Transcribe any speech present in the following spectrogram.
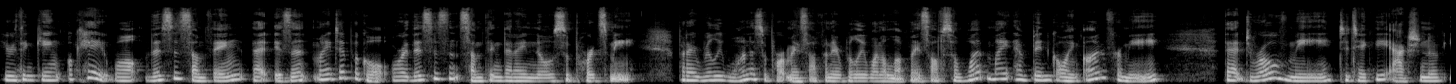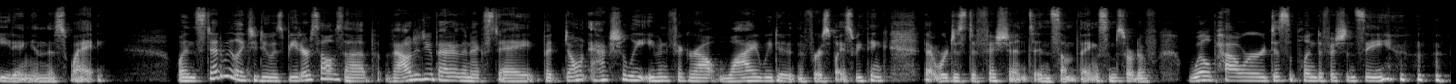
you're thinking, okay, well, this is something that isn't my typical, or this isn't something that I know supports me, but I really want to support myself and I really want to love myself. So what might have been going on for me that drove me to take the action of eating in this way? What instead we like to do is beat ourselves up, vow to do better the next day, but don't actually even figure out why we did it in the first place. We think that we're just deficient in something, some sort of willpower, discipline deficiency. we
